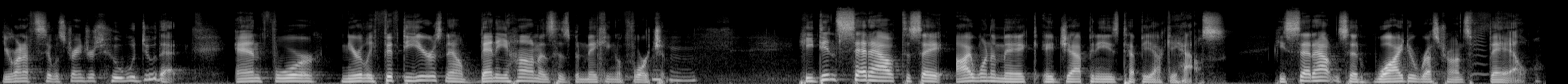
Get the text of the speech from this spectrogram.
you're going to have to sit with strangers. Who would do that? And for nearly 50 years now, Benny Benihana's has been making a fortune. Mm-hmm. He didn't set out to say, I want to make a Japanese teppanyaki house. He set out and said, Why do restaurants fail?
